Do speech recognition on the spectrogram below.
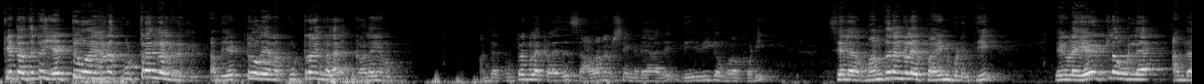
கிட்டத்தட்ட எட்டு வகையான குற்றங்கள் இருக்குது அந்த எட்டு வகையான குற்றங்களை களையணும். அந்த குற்றங்களை களையது சாதாரண விஷயம் கிடையாது. தெய்வீக முறைப்படி. சில மந்திரங்களை பயன்படுத்தி எங்களை ஏட்டில் உள்ள அந்த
